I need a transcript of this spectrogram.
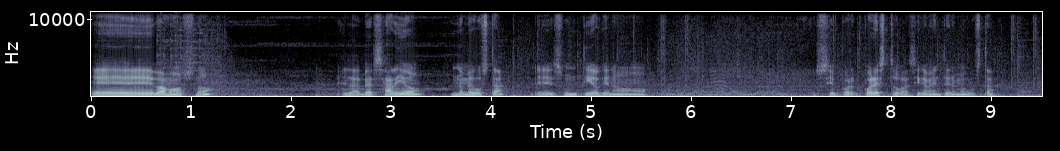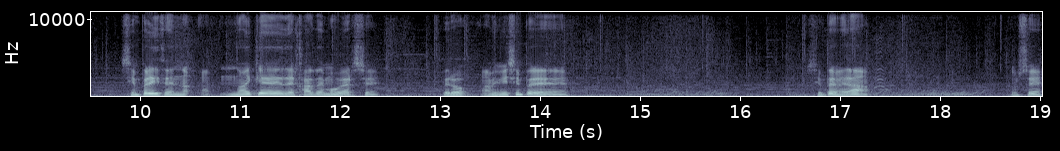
Eh, vamos, ¿no? El adversario no me gusta. Es un tío que no... Sí, por, por esto básicamente no me gusta. Siempre dicen, no, no hay que dejar de moverse. Pero a mí siempre... Siempre me da. No sé.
